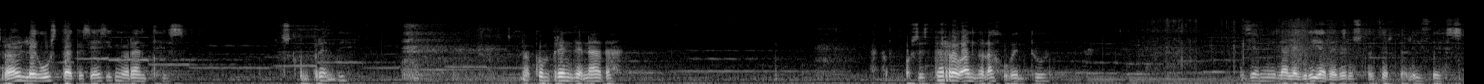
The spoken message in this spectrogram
Pero a él le gusta que seáis ignorantes. ¿Os comprende? No comprende nada. Os está robando la juventud. Y a mí la alegría de veros crecer felices,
